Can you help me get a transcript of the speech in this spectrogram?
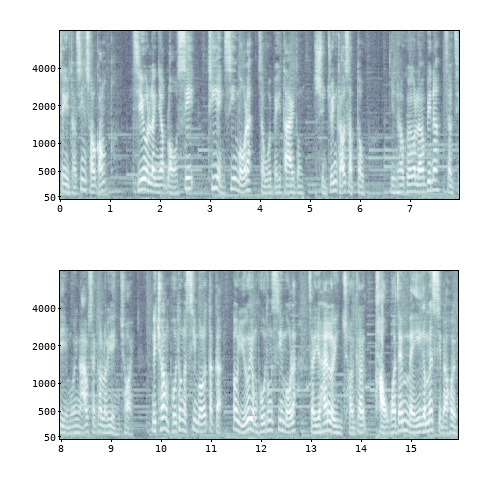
正如頭先所講，只要擰入螺絲，T 型絲母咧就會被帶動旋轉九十度。然後佢個兩邊咧就自然會咬實個铝型材。你採用普通嘅絲帽都得㗎，不過如果用普通絲帽咧，就要喺鋁型材嘅頭或者尾咁樣攝入去，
